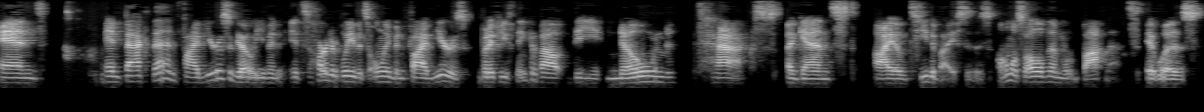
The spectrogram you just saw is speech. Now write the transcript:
And and back then, five years ago, even it's hard to believe it's only been five years. But if you think about the known attacks against IoT devices, almost all of them were botnets. It was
